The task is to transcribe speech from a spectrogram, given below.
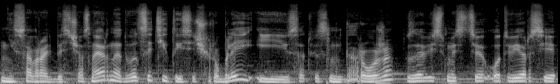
не соврать бы сейчас, наверное, 20 тысяч рублей и, соответственно, дороже, в зависимости от версии,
